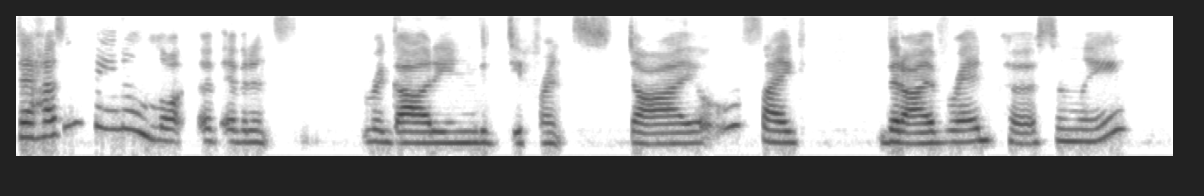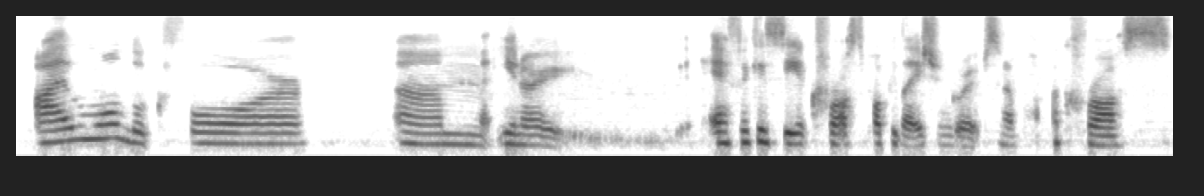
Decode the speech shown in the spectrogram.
there hasn't been a lot of evidence regarding the different styles, like that I've read personally. I more look for, um, you know, efficacy across population groups and across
